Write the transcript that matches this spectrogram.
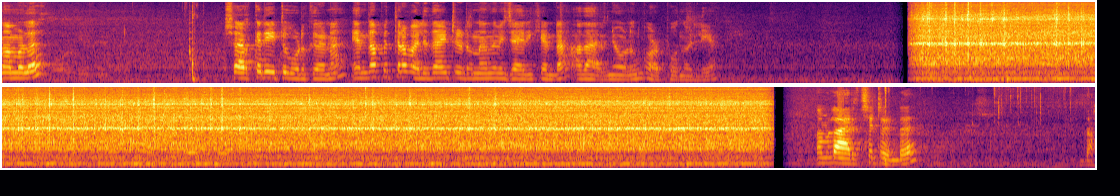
നമ്മൾ ശർക്കര ഇട്ട് കൊടുക്കുകയാണ്. എന്താ ഇപ്പം ഇത്ര വലുതായിട്ട് ഇടണമെന്ന് വിചാരിക്കേണ്ട. അത് അരഞ്ഞോളും കുഴപ്പമൊന്നുമില്ല. നമ്മൾ അരച്ചിട്ടുണ്ട്. ഇതാ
